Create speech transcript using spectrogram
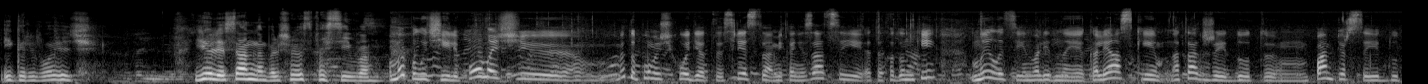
Игорь Львович, Юлия Санна, большое спасибо. Мы получили помощь. э, В эту помощь входят средства механизации, это ходунки, мылоти, инвалидные коляски, а также идут м, памперсы, идут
